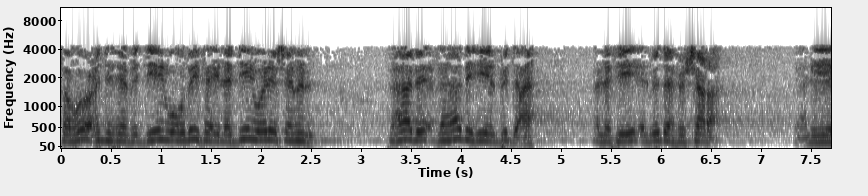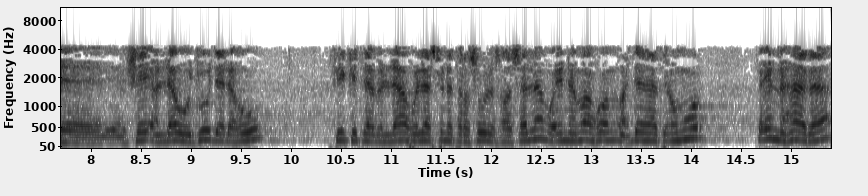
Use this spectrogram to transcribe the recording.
فهو أحدث في الدين وأضيف إلى الدين وليس منه. فهذه, فهذه هي البدعة التي البدعة في الشرع. يعني شيء لا وجود له في كتاب الله ولا سنة رسوله صلى الله عليه وسلم وإنما هو من محدثات الأمور. فإن هذا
